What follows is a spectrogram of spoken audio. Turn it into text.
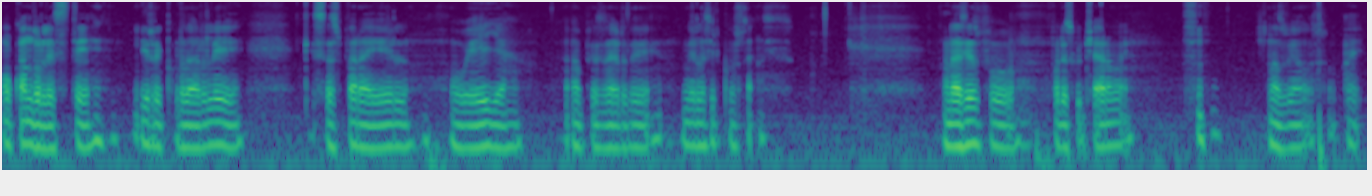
o cuando le esté y recordarle que estás para él o ella a pesar de, de las circunstancias. Gracias por, por escucharme. Nos vemos. Bye.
